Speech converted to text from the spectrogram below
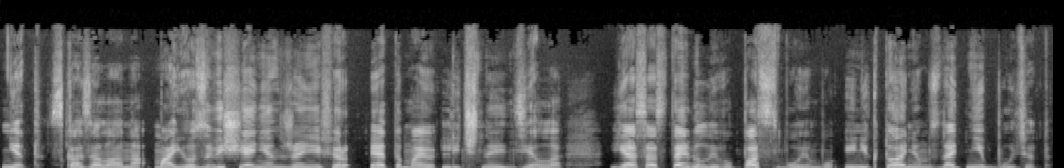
«Нет», — сказала она, — «мое завещание, Дженнифер, это мое личное дело. Я составила его по-своему, и никто о нем знать не будет».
